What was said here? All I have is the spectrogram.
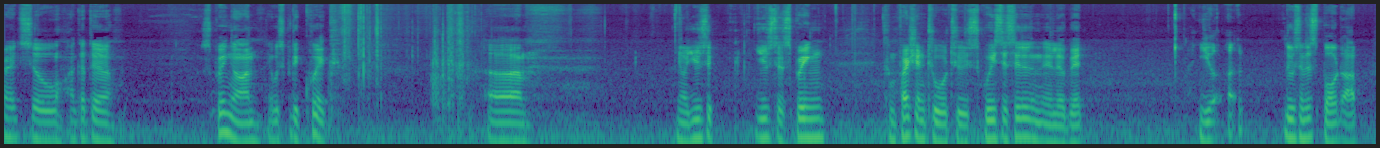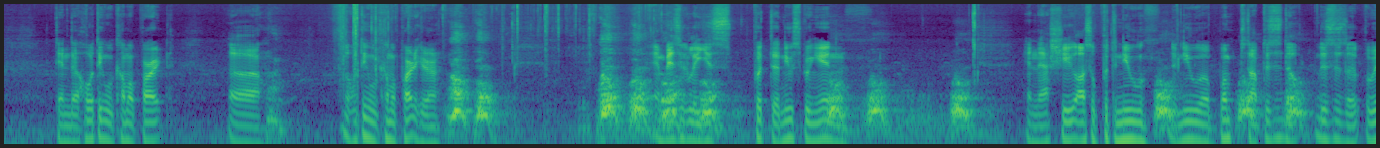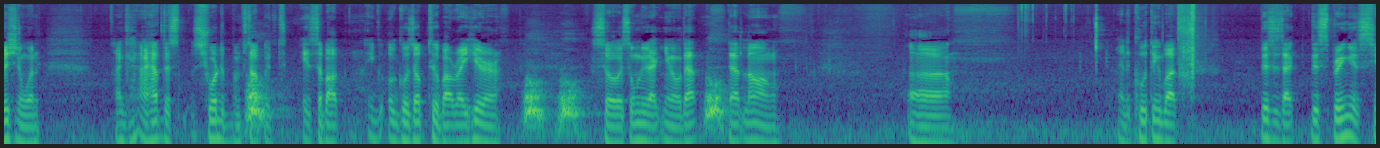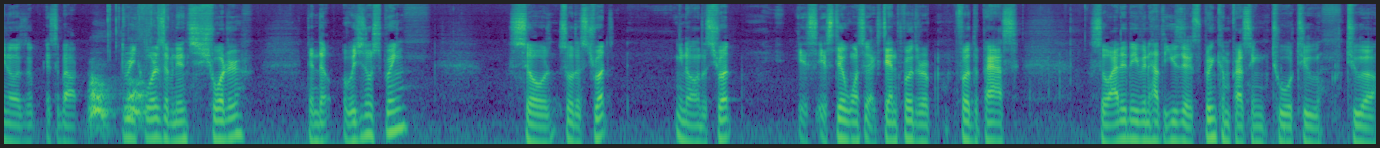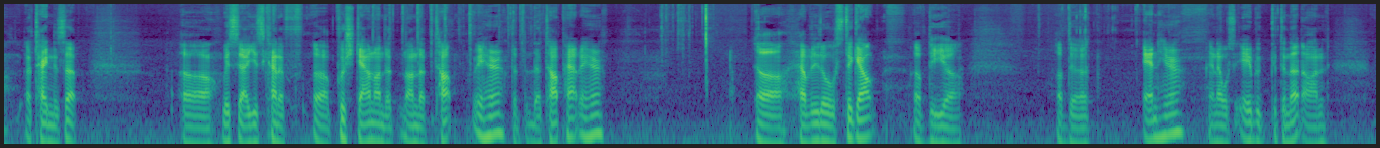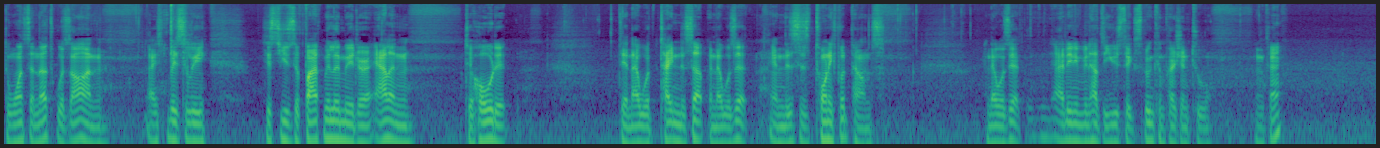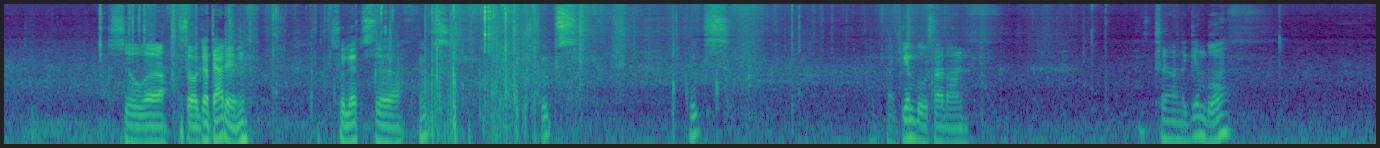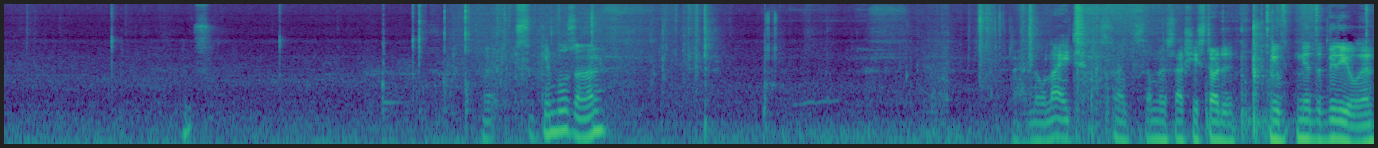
Alright, so I got the spring on. It was pretty quick. Um, you know, use the, use the spring compression tool to squeeze this in a little bit. You uh, loosen this bolt up, then the whole thing will come apart. Uh, the whole thing will come apart here. And basically just put the new spring in and actually also put the new the new uh, bump stop. This is the this is the original one. I, I have this shorter bump stop. It's it's about it goes up to about right here, so it's only like you know that that long. Uh, and the cool thing about this is that this spring is you know it's about three quarters of an inch shorter than the original spring. So so the strut, you know the strut, is it still wants to extend further further past so I didn't even have to use a spring compressing tool to to uh, tighten this up. Uh, basically, I just kind of uh, push down on the on the top right here, the, the top hat right here. Uh, have a little stick out of the uh, of the end here, and I was able to get the nut on. The once the nut was on, I basically just used a five millimeter Allen to hold it. Then I would tighten this up, and that was it. And this is 20 foot pounds, and that was it. I didn't even have to use the spring compression tool. Okay. So uh, so I got that in. So let's uh, oops, oops, oops. My gimbal's not on. Turn on the gimbal. Oops. Right, so gimbal's on. no light. So I'm gonna actually start a new near the video then.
